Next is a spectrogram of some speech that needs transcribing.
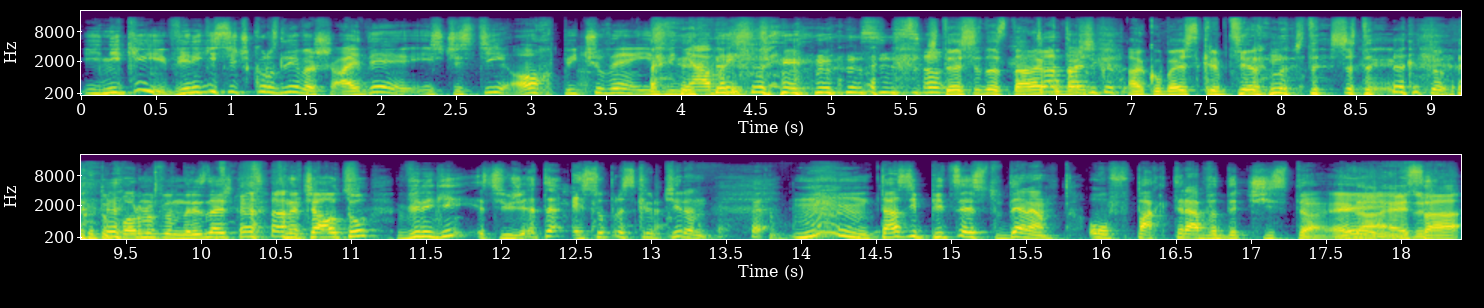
И Ники, винаги всичко разливаш. Айде, изчисти. Ох, пичове, извинявай. Ще да стане, ако беше, точно ако беше скриптирано, ще ще да... като, като порнофилм, нали знаеш? В началото винаги сюжета е супер скриптиран. Ммм, тази пица е студена. Оф, пак трябва да чиста. Ей, да, е, защо- са,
